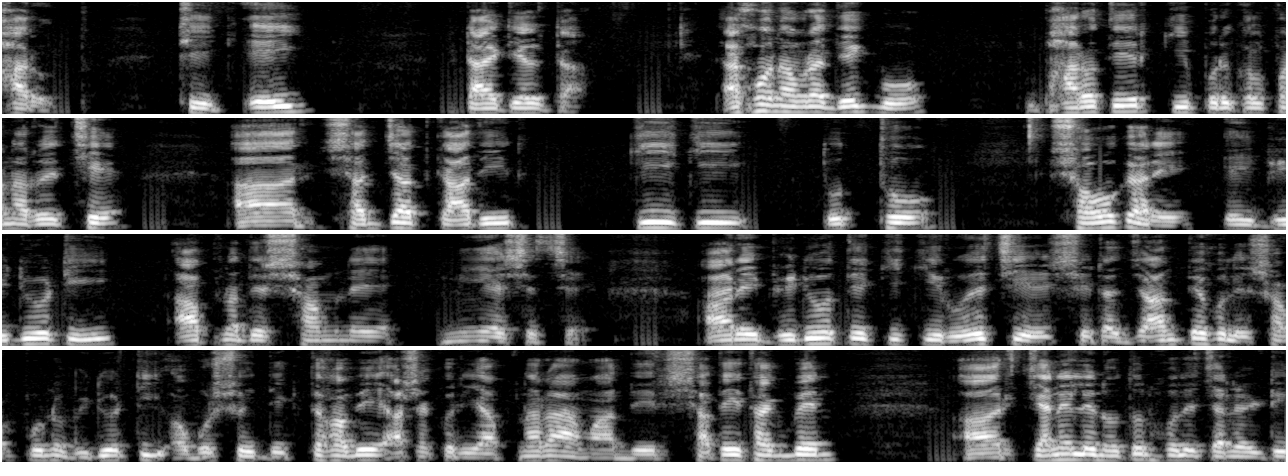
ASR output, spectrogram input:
ভারত। ঠিক এই টাইটেলটা এখন আমরা দেখব ভারতের কি পরিকল্পনা রয়েছে। আর সাজ্জাদ কাদির কি কি তথ্য সহকারে এই ভিডিওটি আপনাদের সামনে নিয়ে এসেছে। আর এই ভিডিওতে কি কি রয়েছে সেটা জানতে হলে সম্পূর্ণ ভিডিওটি অবশ্যই দেখতে হবে। আশা করি আপনারা আমাদের সাথেই থাকবেন। আর চ্যানেলে নতুন হলে চ্যানেলটি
